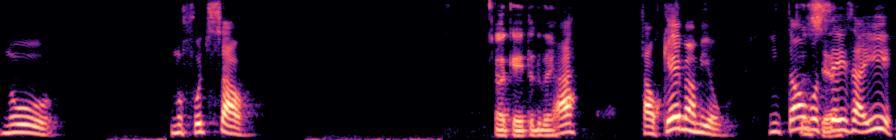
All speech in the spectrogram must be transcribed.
no, no futsal. Ok, tudo bem. Tá? Tá ok, meu amigo? Então, Tudo vocês aí,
